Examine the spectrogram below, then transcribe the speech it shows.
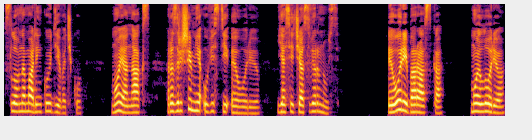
словно маленькую девочку. Мой Анакс, разреши мне увести Эорию. Я сейчас вернусь. Эорий Бараска, мой Лорио,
